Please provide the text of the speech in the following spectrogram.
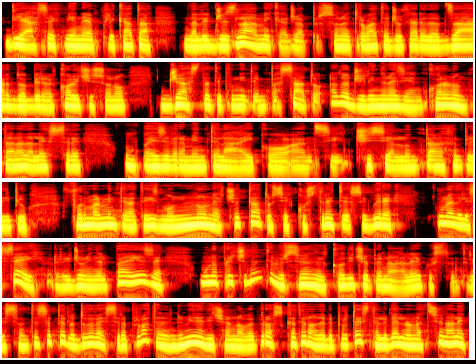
di Asek viene applicata la legge islamica, già persone trovate a giocare d'azzardo, a bere alcolici sono già state punite in passato. Ad oggi l'Indonesia è ancora lontana dall'essere un paese veramente laico, anzi ci si allontana sempre di più. Formalmente l'ateismo non è accettato, si è costretti a seguire una delle sei religioni del paese, una precedente versione del codice penale, questo è interessante saperlo, doveva essere approvata nel 2019, però scatenò delle proteste a livello nazionale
